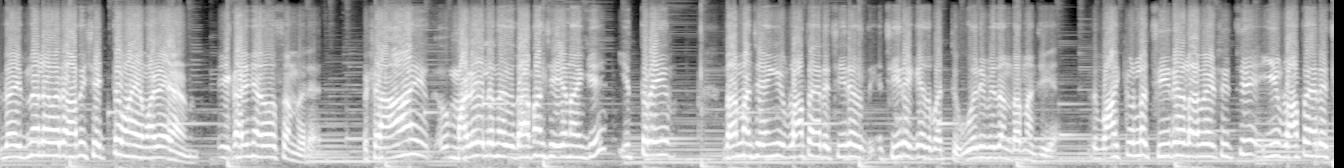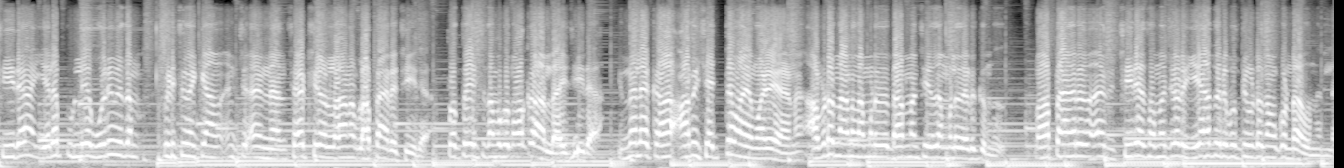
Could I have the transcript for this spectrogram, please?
ഇത് ഇന്നലെ വരെ അതിശക്തമായ മഴയാണ് ഈ കഴിഞ്ഞ ദിവസം വരെ. പക്ഷെ ആ മഴയിൽ നിന്ന് തരണം ചെയ്യണമെങ്കിൽ ഇത്രയും തരണം ചെയ്യണമെങ്കിൽ വ്ളാത്തകര ചീര ചീരയ്ക്ക് അത് പറ്റും ഒരുവിധം തരണം ചെയ്യാൻ. ബാക്കിയുള്ള ചീരകളെ അപേക്ഷിച്ച് ഈ വ്ളാത്തകര ചീര ഇലപ്പുള്ളിയെ ഒരുവിധം പിടിച്ചു നിൽക്കാൻ സാക്ഷികളിലാണ് വ്ളാത്തകര ചീര. പ്രത്യേകിച്ച് നമുക്ക് നോക്കാനല്ല ഈ ചീര. ഇന്നലെ അതിശക്തമായ മഴയാണ് അവിടെ നിന്നാണ് നമ്മൾ ഇത് തരണം ചെയ്ത് നമ്മൾ ഇത് എടുക്കുന്നത്. വ്ളാത്തകര ചീരയെ സംബന്ധിച്ചിടത്തോളം യാതൊരു ബുദ്ധിമുട്ടും നമുക്ക് ഉണ്ടാകുന്നില്ല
